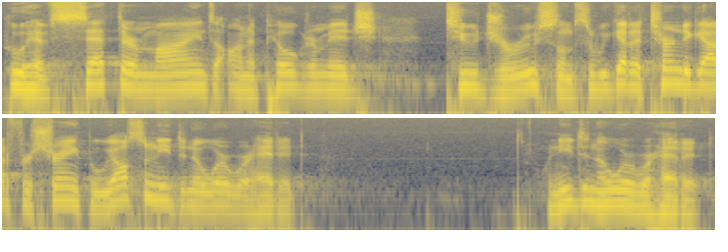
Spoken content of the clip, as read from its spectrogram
who have set their minds on a pilgrimage to Jerusalem. So we've got to turn to God for strength, but we also need to know where we're headed. We need to know where we're headed.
